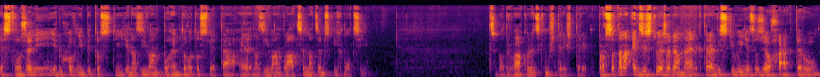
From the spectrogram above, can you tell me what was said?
Je stvořený, je duchovní bytostí, je nazýván Bohem tohoto světa a je nazýván vládcem nadzemských mocí. Třeba 2. Korinským 4.4. Pro Satana existuje řada jmén, které vystihují něco z jeho charakteru.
